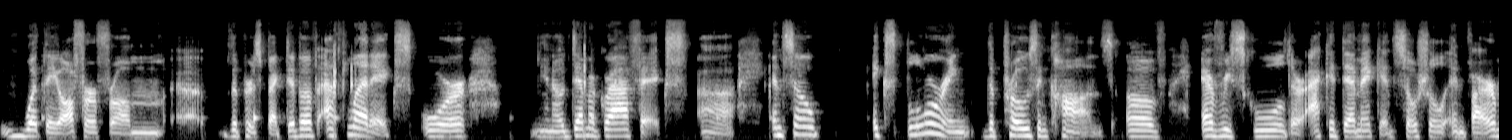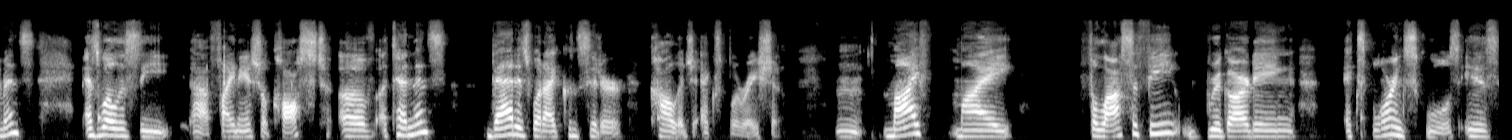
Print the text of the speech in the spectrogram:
what they offer from uh, the perspective of athletics or, you know, demographics. Uh, and so exploring the pros and cons of every school, their academic and social environments, as well as the uh, financial cost of attendance, that is what I consider college exploration. Mm, my my philosophy regarding exploring schools is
